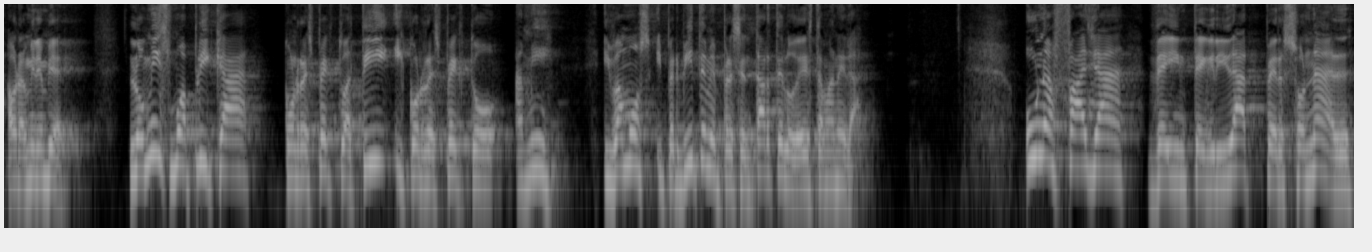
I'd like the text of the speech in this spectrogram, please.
Ahora, miren bien, lo mismo aplica con respecto a ti y con respecto a mí. Y vamos, y permíteme presentártelo de esta manera. Una falla de integridad personal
